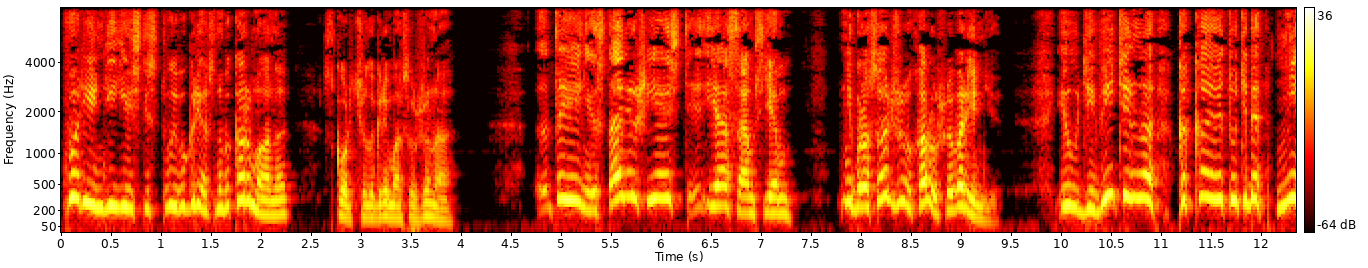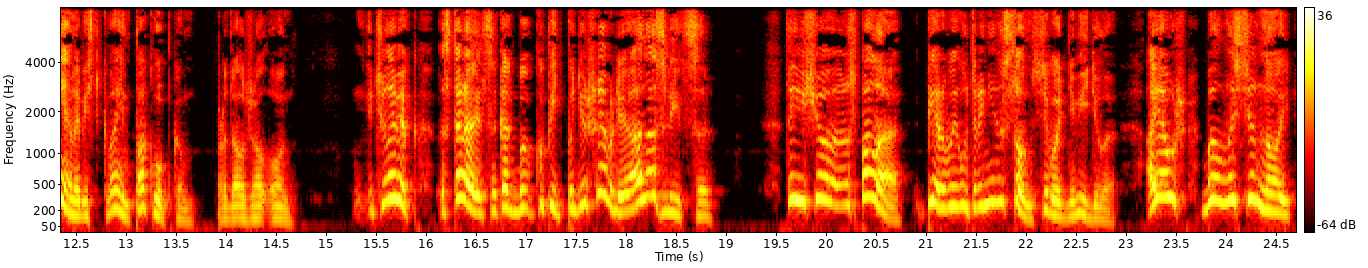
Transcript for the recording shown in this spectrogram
варенье есть из твоего грязного кармана, — скорчила гримасу жена. — Ты не станешь есть, я сам съем. Не бросать же хорошее варенье. И удивительно, какая это у тебя ненависть к моим покупкам, — продолжал он. Человек старается как бы купить подешевле, а она злится. Ты еще спала, первый утренний сон сегодня видела, а я уж был на сенной,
